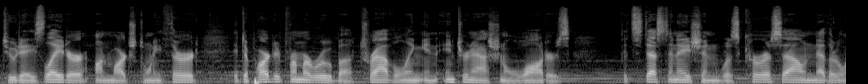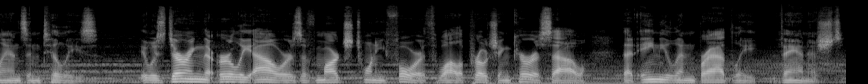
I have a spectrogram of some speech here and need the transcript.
Two days later, on March 23rd, it departed from Aruba, traveling in international waters. Its destination was Curacao, Netherlands Antilles. It was during the early hours of March 24th, while approaching Curacao, that Amy Lynn Bradley vanished.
